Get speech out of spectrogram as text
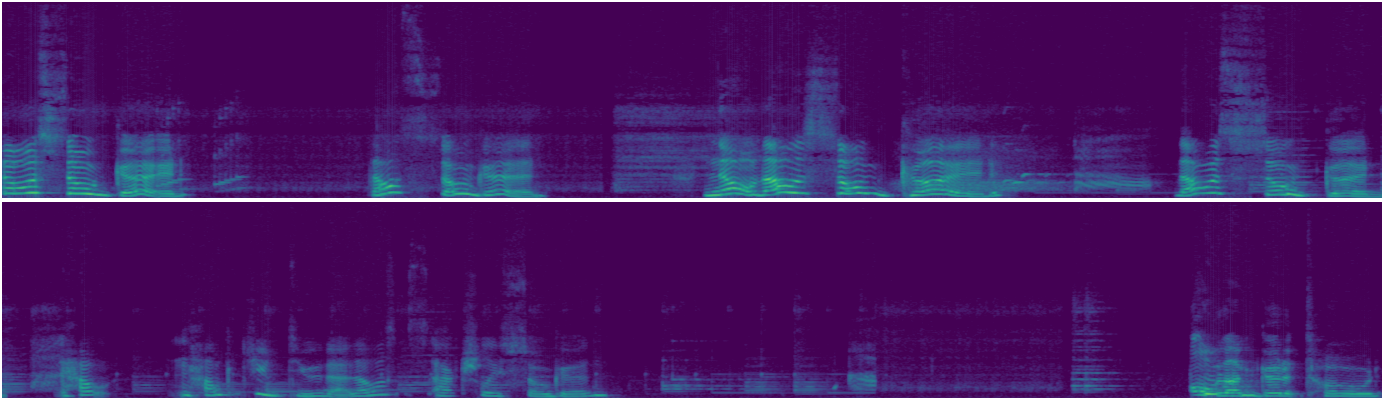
that was so good. That was so good. No, that was so good. That was so good. How how could you do that? That was actually so good. Oh, I'm good at Toad.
